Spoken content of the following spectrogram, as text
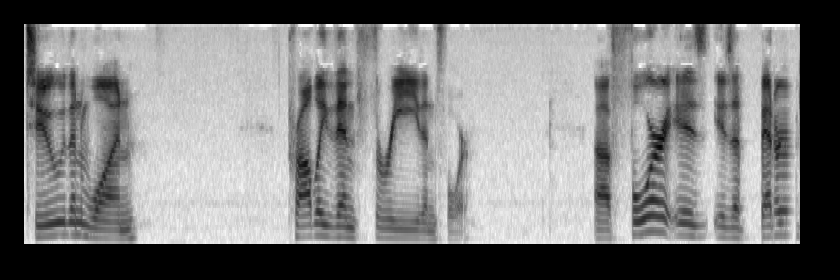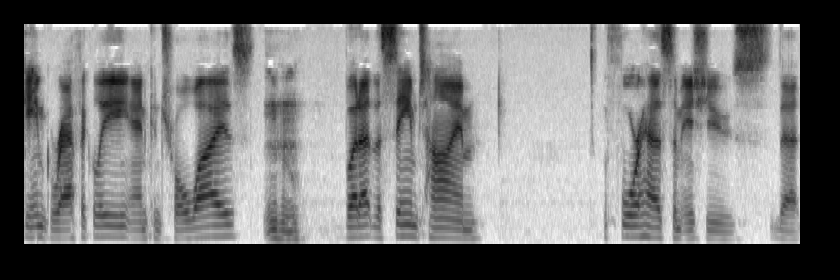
two, then one. Probably then three, then four. Uh, four is is a better game graphically and control wise, mm-hmm. but at the same time, four has some issues that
